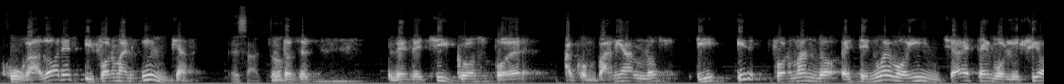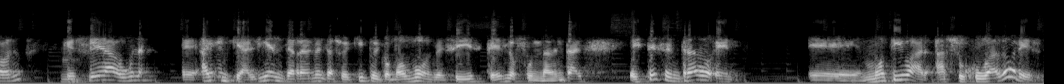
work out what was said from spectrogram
jugadores y forman hinchas. Exacto. Entonces, desde chicos poder acompañarlos y ir formando este nuevo hincha, esta evolución, que Mm. sea una eh, alguien que aliente realmente a su equipo y como vos decís, que es lo fundamental, esté centrado en eh, motivar a sus jugadores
